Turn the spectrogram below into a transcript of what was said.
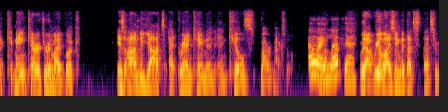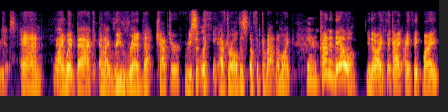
the main character in my book is on the yacht at Grand Cayman and kills Robert Maxwell Oh, I love that. without realizing that that's that's who he is. And I went back and I reread that chapter recently after all this stuff had come out, and I'm like, Yeah. kind of nail him. You know, I think I I think my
